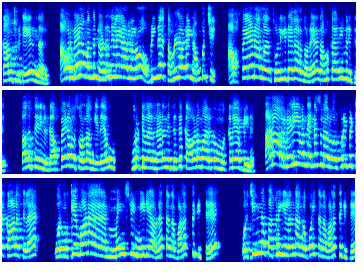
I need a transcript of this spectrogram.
காமிச்சுக்கிட்டே இருந்தாரு. அவர் மேல வந்து நடுநிலையாளரோ அப்படின்னு தமிழ்நாடே நம்புச்சு. அப்பயே நாங்க சொல்லிக்கிட்டே தான் இருந்தோம். ஏன்னா நமக்கு அறிவு இருக்கு. பகுத்தறிவு இருக்கு. அப்பயே நம்ம சொன்னோம் இங்க ஏதோ உருட்டு வேலை நடந்துட்டு இருக்கு கவனமா இருக்கும் மக்களே அப்படின்னு. ஆனா அவர் வெளியே வந்து என்ன சொன்னார்? ஒரு குறிப்பிட்ட காலத்துல ஒரு முக்கியமான மெயின் ஸ்ட்ரீம் மீடியாவில தன்னை வளர்த்துக்கிட்டு ஒரு சின்ன பத்திரிகையில இருந்து அங்க போய் தன்னை வளர்த்துக்கிட்டு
